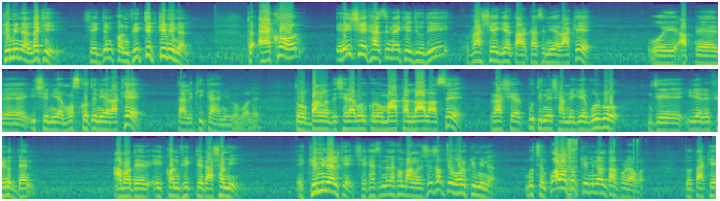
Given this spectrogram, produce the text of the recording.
ক্রিমিনাল নাকি? সে একজন কনভিক্টেড ক্রিমিনাল তো এখন এই শেখ হাসিনাকে যদি রাশিয়া গিয়ে তার কাছে নিয়ে রাখে, ওই আপনার ইসে নিয়ে, মস্কোতে নিয়ে রাখে, তাহলে কী কাহিনী বলেন? তো বাংলাদেশের এমন কোনো মাকা লাল আছে, রাশিয়ার পুতিনের সামনে গিয়ে বলব যে ইয়ারে ফেরত দেন। আমাদের এই কনভিক্টেড আসামি, এই ক্রিমিনালকে শেখ হাসিনা এখন বাংলাদেশের সবচেয়ে বড় ক্রিমিনাল বুঝছেন? পলাতক ক্রিমিনাল তারপরে আবার। তো তাকে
